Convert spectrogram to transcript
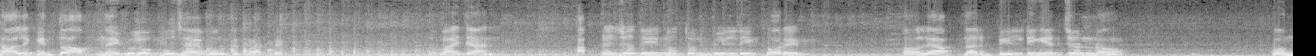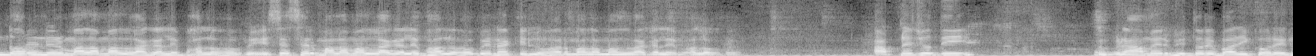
তাহলে কিন্তু আপনি এগুলো বোঝায় বলতে পারবেন। তো ভাইজান, আপনি যদি নতুন বিল্ডিং করেন, তাহলে আপনার বিল্ডিং এর জন্য কোন ধরনের মালামাল লাগালে ভালো হবে? এসএস এর মালামাল লাগালে ভালো হবে নাকি লোহার মালামাল লাগালে ভালো হবে? আপনি যদি গ্রামের ভিতরে বাড়ি করেন,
